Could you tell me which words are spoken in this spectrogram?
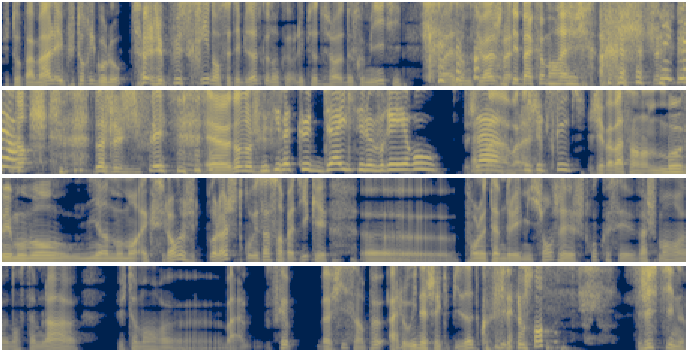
plutôt pas mal et plutôt rigolo. j'ai plus ri dans cet épisode que dans l'épisode de Community. Par exemple, tu vois, je ne sais pas comment réagir. c'est clair. Dois-je le gifler? Euh, Non, non. Je... Mais c'est parce que Giles c'est le vrai héros. Voilà, voilà, tout s'explique. J'ai pas passé un mauvais moment ou ni un moment excellent, mais je, voilà, je trouvais ça sympathique et euh, pour le thème de l'émission, je trouve que c'est vachement euh, dans ce thème-là, euh, justement, euh, bah, parce que Buffy c'est un peu Halloween à chaque épisode, quoi, finalement. Justine.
